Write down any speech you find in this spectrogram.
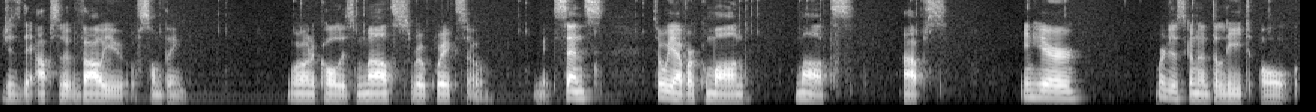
which is the absolute value of something. We're gonna call this maths real quick, so it makes sense. So we have our command maths abs. In here, we're just gonna delete all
